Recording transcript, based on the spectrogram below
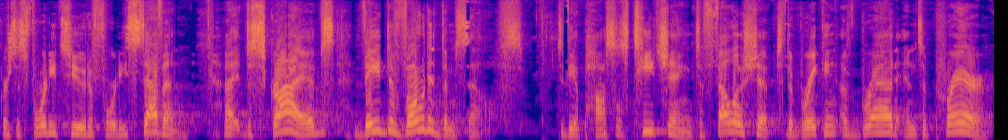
verses 42 to 47. Uh, it describes they devoted themselves to the apostles' teaching, to fellowship, to the breaking of bread, and to prayer.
